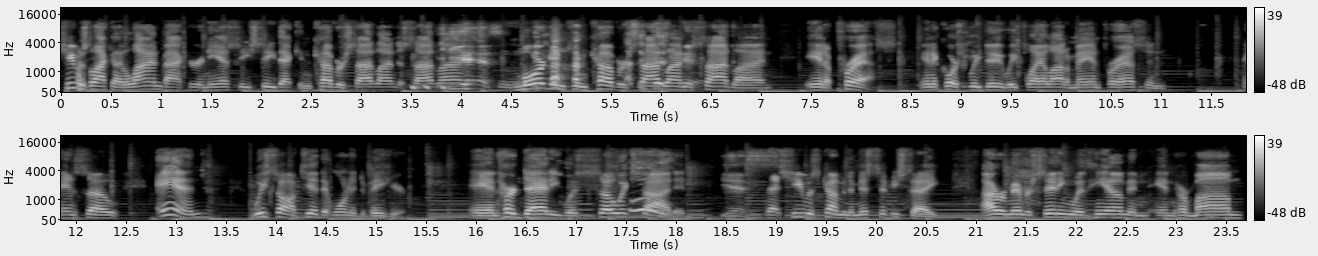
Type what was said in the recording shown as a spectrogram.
She was like a linebacker in the SEC that can cover sideline to sideline. yes. Morgan can cover That's a good- sideline to sideline in a press, and of course we do. We play a lot of man press, and and so and we saw a kid that wanted to be here, and her daddy was so excited Yes. that she was coming to Mississippi State. I remember sitting with him and, and her mom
